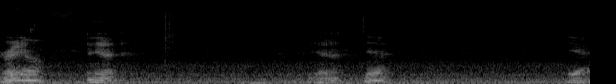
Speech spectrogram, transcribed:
Right. you know. yeah, yeah. Yeah. Yeah.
